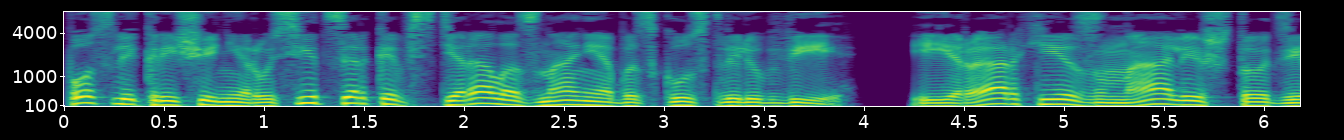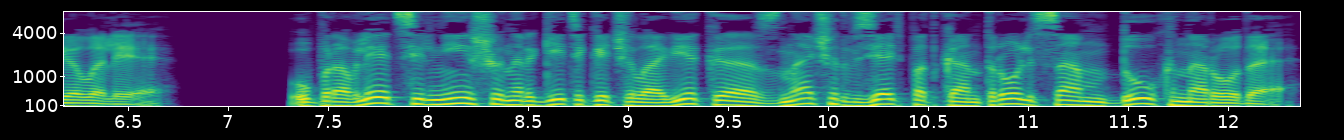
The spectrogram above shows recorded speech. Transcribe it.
После крещения Руси церковь стирала знания об искусстве любви. Иерархи знали, что делали. Управлять сильнейшей энергетикой человека значит взять под контроль сам дух народа.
